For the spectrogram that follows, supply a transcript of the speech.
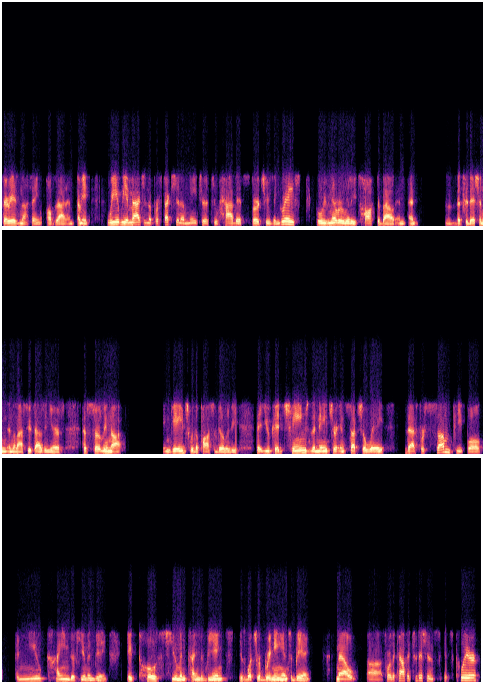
there is nothing of that. I mean, we, we imagine the perfection of nature through habits, virtues, and grace, but we've never really talked about, and, and the tradition in the last 2,000 years has certainly not engaged with the possibility that you could change the nature in such a way that for some people, a new kind of human being, a post human kind of being, is what you're bringing into being. Now, uh, for the Catholic traditions, it's clear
